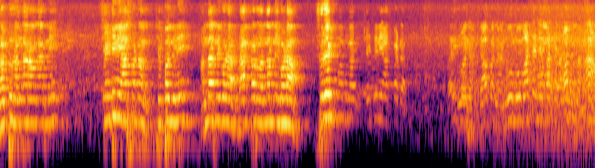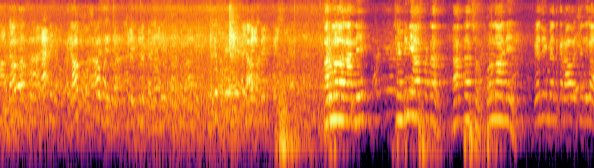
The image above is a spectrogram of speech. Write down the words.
గట్టు రంగారావు గారిని షెంటిని హాస్పిటల్ సిబ్బందిని అందరినీ కూడా డాక్టర్లు అందరినీ కూడా సురేష్ బాబు గారు షెంటిని హాస్పిటల్ కర్మల గారిని చెంటిని హాస్పిటల్ డాక్టర్స్ బృందాన్ని వేదిక మీదకి రావాల్సిందిగా.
